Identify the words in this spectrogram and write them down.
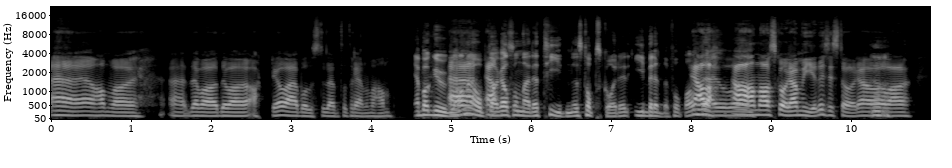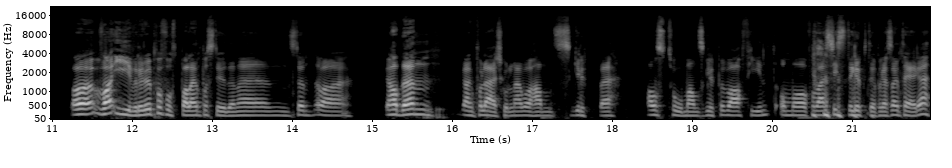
Eh, han var, eh, det var Det var artig å være både student og trener med han. Jeg bare googla han, og Eh, ja. sånn tidenes toppskårer i breddefotball. Ja, Det jo, ja, han har skåra mye de siste åra. Og, var- og var ivrigere på fotball enn på studiene en stund. Det var, vi hadde en gang på lærerskolen her hvor hans gruppe hans tomannsgruppe var fint om å få være siste gruppe til å presentere.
